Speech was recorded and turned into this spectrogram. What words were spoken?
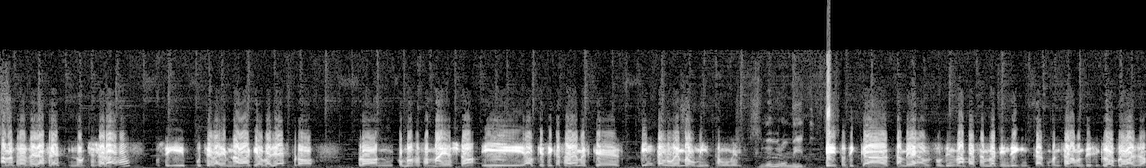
amb entrades d'aire fred no exagerades, o sigui, potser veiem nevar aquí al Vallès, però, però com no se sap mai això, i el que sí que sabem és que pinta el novembre humit, de moment. Novembre humit. Sí, tot i que també els últims mapes sembla que indiquin que començarà l'anticicló, però vaja,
